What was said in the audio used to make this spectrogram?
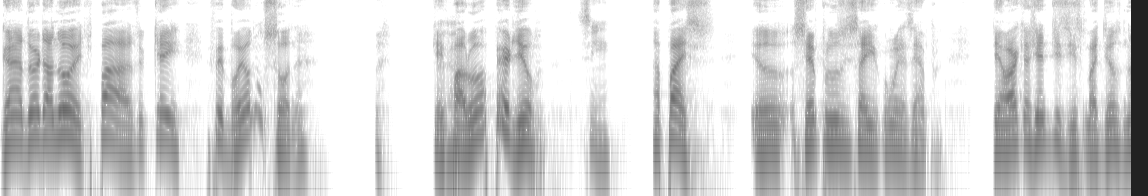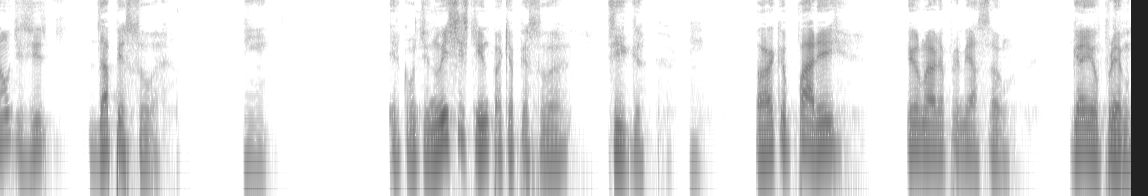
Ganhador da noite, pá, quem. Eu falei, bom, eu não sou, né? Quem Uhum. parou, perdeu. Sim. Rapaz, eu sempre uso isso aí como exemplo. Tem hora que a gente desiste, mas Deus não desiste da pessoa. Sim. Ele continua insistindo para que a pessoa siga. Sim. A hora que eu parei, eu na hora da premiação, ganhei o prêmio.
